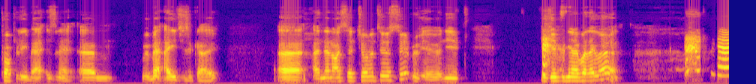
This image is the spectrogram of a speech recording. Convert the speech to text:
properly met, isn't it? Um, we met ages ago, uh, and then I said, "Do you want to do a suit review?" And you you didn't really know what they were. no,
